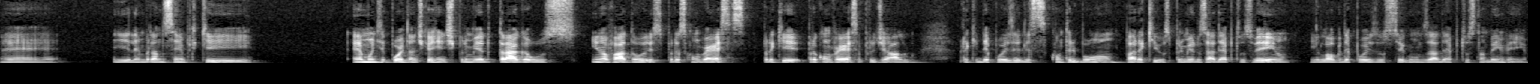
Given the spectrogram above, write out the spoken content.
É, e lembrando sempre que é muito importante que a gente primeiro traga os inovadores para as conversas, para que para a conversa, para o diálogo, para que depois eles contribuam para que os primeiros adeptos venham e logo depois os segundos adeptos também venham.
